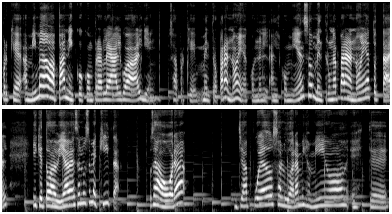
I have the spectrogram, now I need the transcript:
porque a mí me daba pánico comprarle algo a alguien. O sea, porque me entró paranoia. Con el, al comienzo me entró una paranoia total y que todavía a veces no se me quita. O sea, ahora ya puedo saludar a mis amigos, este,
